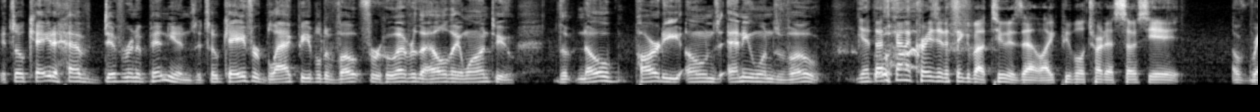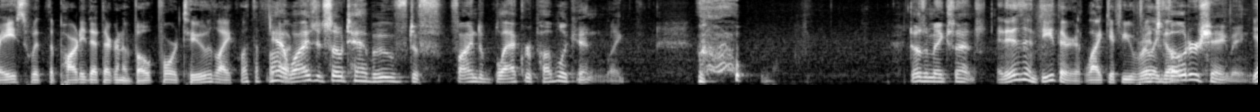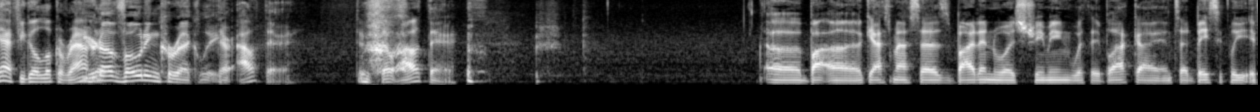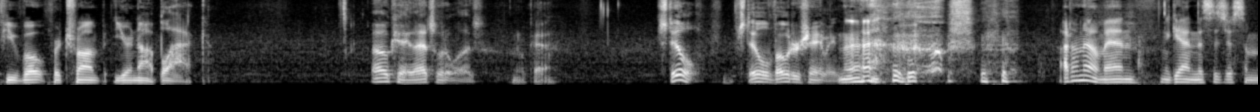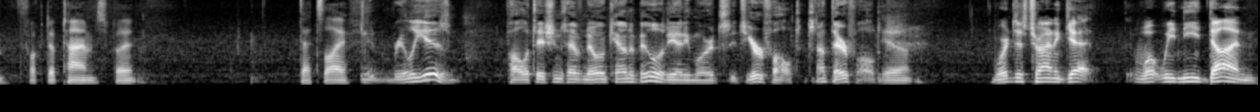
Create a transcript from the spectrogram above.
It's okay to have different opinions. It's okay for black people to vote for whoever the hell they want to. The, no party owns anyone's vote. Yeah, that's kind of crazy to think about too. Is that like people try to associate a race with the party that they're going to vote for too? Like, what the fuck? Yeah, why is it so taboo to f- find a black Republican? Like, doesn't make sense. It isn't either. Like, if you really it's go, voter shaming. yeah, if you go look around, You're not voting correctly. They're out there. They're so out there. Uh, Bi- uh, Gas Mask says Biden was streaming with a black guy and said basically, if you vote for Trump, you're not black. Okay, that's what it was. Okay. Still, still voter shaming. I don't know, man. Again, this is just some fucked up times, but that's life. It really is. Politicians have no accountability anymore. It's it's your fault. It's not their fault. Yeah. We're just trying to get what we need done,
